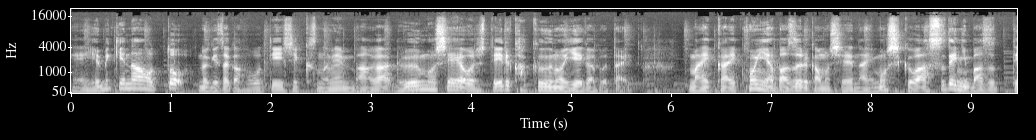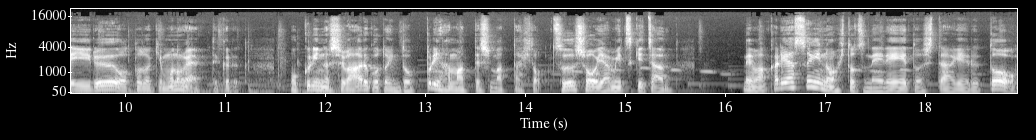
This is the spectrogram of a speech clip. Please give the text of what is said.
えー、弓木直と乃木坂46のメンバーがルームシェアをしている架空の家が舞台。毎回今夜バズるかもしれない、もしくはすでにバズっているお届け物がやってくると。送り主はあることにどっぷりハマってしまった人、通称やみつきちゃん。で、わかりやすいのを一つね、例としてあげると、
